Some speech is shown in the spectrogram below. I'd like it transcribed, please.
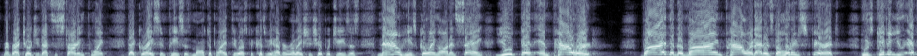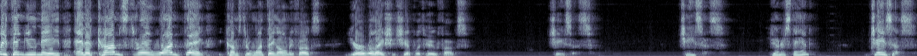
Remember I told you that's the starting point? That grace and peace is multiplied through us because we have a relationship with Jesus? Now he's going on and saying, you've been empowered by the divine power, that is the Holy Spirit, who's given you everything you need, and it comes through one thing. It comes through one thing only, folks. Your relationship with who, folks? Jesus. Jesus. Do you understand? Jesus.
